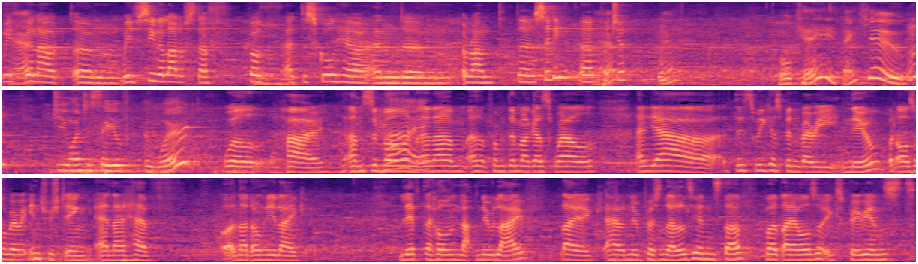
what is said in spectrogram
We've Yeah. been out. Um, we've seen a lot of stuff, both at the school here and um, around the city, uh, Poitiers. Yeah. Okay, thank you. Do you want to say a, a word? Well, hi, I'm Simone, Hi. and I'm uh, from Denmark as well. And yeah, this week has been very new, but also very interesting. And I have uh, not only like lived a whole new life, like I have a new personality and stuff, but I also experienced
